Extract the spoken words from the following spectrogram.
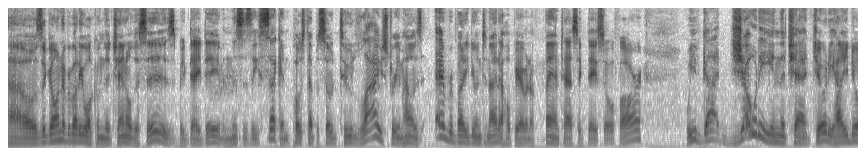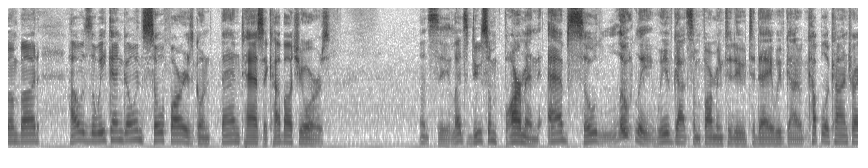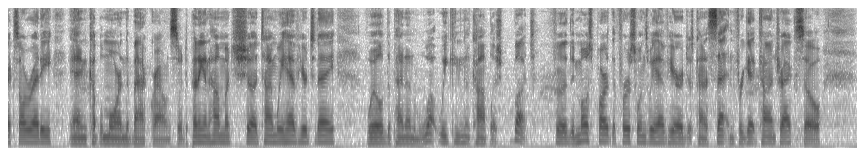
How's it going, everybody? Welcome to the channel. This is Big Day Dave, and this is the second post episode 2 live stream. How is everybody doing tonight? I hope you're having a fantastic day so far. We've got Jody in the chat. Jody, how you doing, bud? How is the weekend going? So far, is going fantastic. How about yours? Let's see. Let's do some farming. Absolutely. We've got some farming to do today. We've got a couple of contracts already and a couple more in the background. So depending on how much uh, time we have here today will depend on what we can accomplish. But for the most part, the first ones we have here are just kind of set and forget contracts. So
